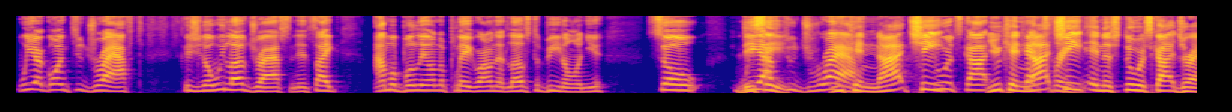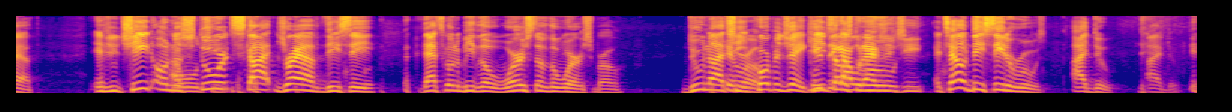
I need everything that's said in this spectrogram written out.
we are going to draft because you know we love drafts, and it's like I'm a bully on the playground that loves to beat on you. So we DC, have to draft. You cannot cheat. Stuart Scott You cannot cheat in the Stuart Scott draft. If you cheat on the Stuart cheat. Scott draft, DC, that's going to be the worst of the worst, bro. Do not Hey, cheat. bro, Corporate J, can you you, tell us the rules? cheat? And tell DC the rules. I do. I do.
